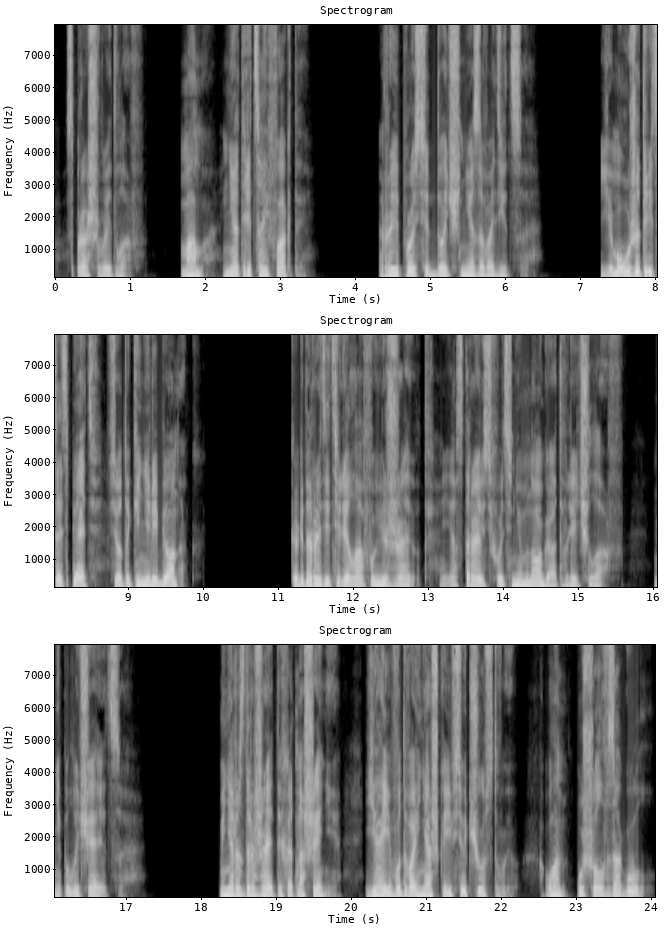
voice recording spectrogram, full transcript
— спрашивает Лав. «Мама, не отрицай факты». Рэй просит дочь не заводиться. Ему уже 35, все таки не ребенок. Когда родители Лав уезжают, я стараюсь хоть немного отвлечь Лав. Не получается. Меня раздражает их отношение. Я его двойняшка и все чувствую. Он ушел в загул.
